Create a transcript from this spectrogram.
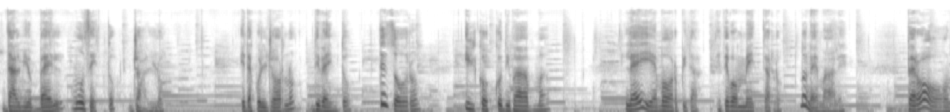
dal mio bel musetto giallo. E da quel giorno divento tesoro, il cocco di mamma. Lei è morbida e devo ammetterlo, non è male. Però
